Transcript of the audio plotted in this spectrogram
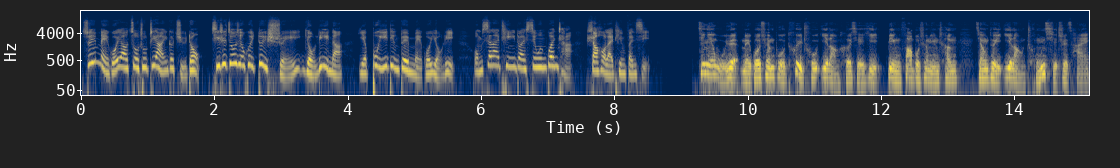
所以美国要做出这样一个举动，其实究竟会对谁有利呢？也不一定对美国有利。我们先来听一段新闻观察，稍后来听分析。今年五月，美国宣布退出伊朗核协议，并发布声明称将对伊朗重启制裁，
